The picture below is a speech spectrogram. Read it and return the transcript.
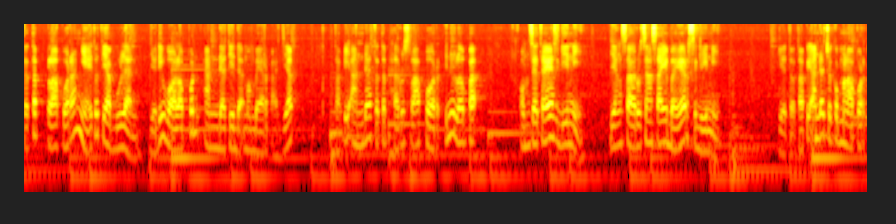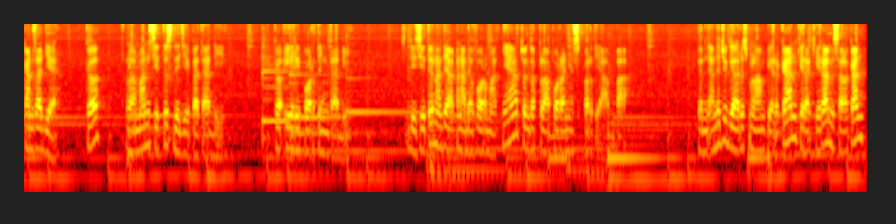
tetap pelaporannya itu tiap bulan. Jadi walaupun Anda tidak membayar pajak, tapi Anda tetap harus lapor. Ini loh Pak, omset saya segini. Yang seharusnya saya bayar segini. Gitu. Tapi Anda cukup melaporkan saja ke laman situs DJP tadi, ke e-reporting tadi. Di situ nanti akan ada formatnya, contoh pelaporannya seperti apa. Dan Anda juga harus melampirkan kira-kira misalkan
